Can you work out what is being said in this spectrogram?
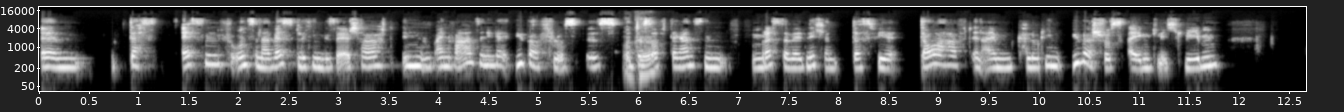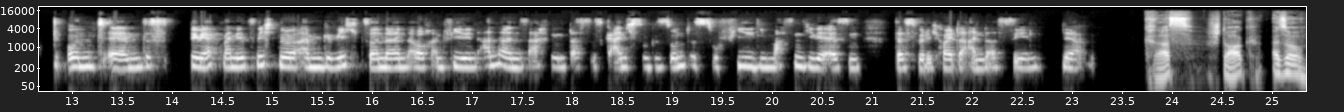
ähm, das Essen für uns in der westlichen Gesellschaft in ein wahnsinniger Überfluss ist und das Okay. auf der ganzen, im Rest der Welt nicht und dass wir dauerhaft in einem Kalorienüberschuss eigentlich leben. Und ähm, das bemerkt man jetzt nicht nur am Gewicht, sondern auch an vielen anderen Sachen, dass es gar nicht so gesund ist, so viel die Massen, die wir essen. Das würde ich heute anders sehen. Ja. Krass, stark. Also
